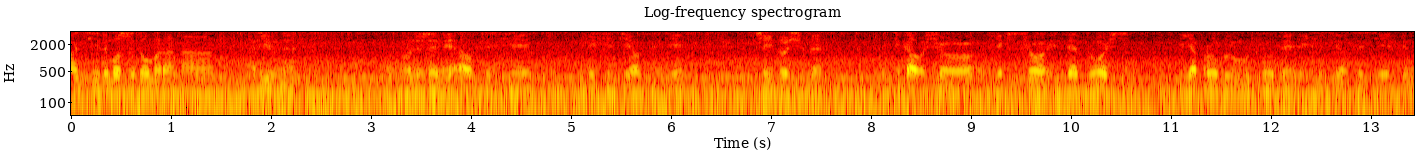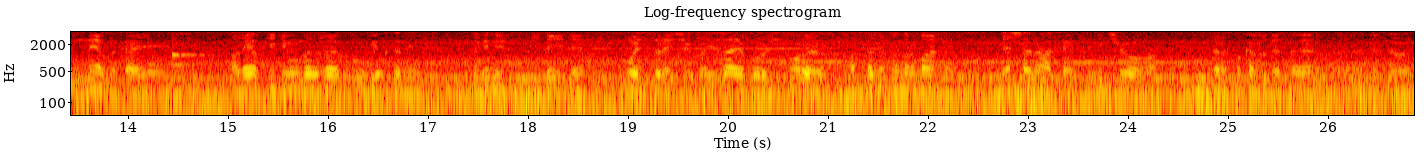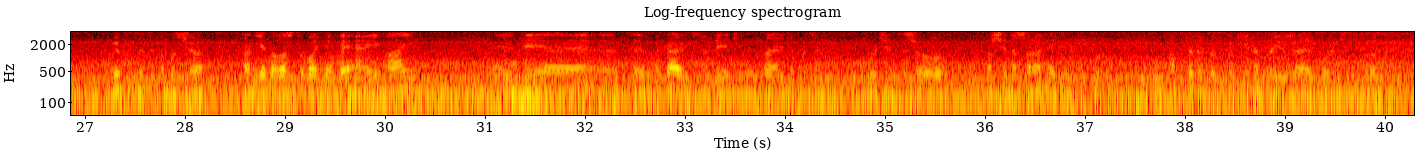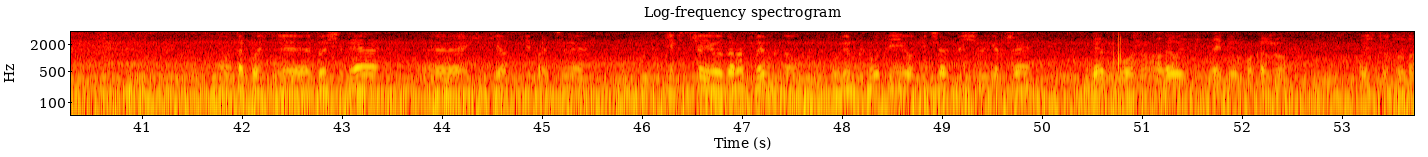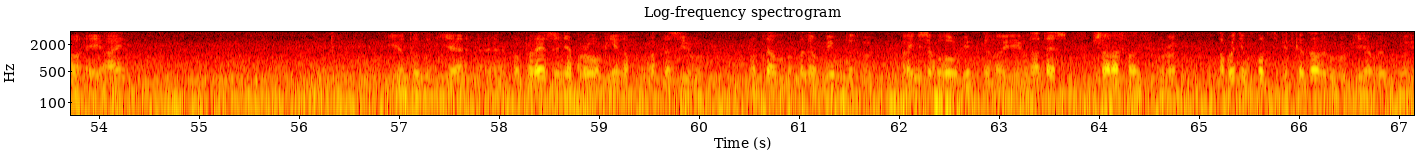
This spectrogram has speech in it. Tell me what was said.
Ось їдемо з Житомира на Рівне в режимі LCC, ACC LCC, чи й дощ іде. Цікаво, що якщо йде дощ, і я пробую вмикнути ACC LCC, він не вмикається. Але оскільки він мене вже увімкнений, то він йде, йде. Ось, до речі, проїжджаю поруч з форою, абсолютно нормально. Не шарахається, нічого. Зараз покажу, де це, де це вимкнути, тому що там є налаштування VAI, е, де е, це вмикають люди, які не знають, а потім вчаться, що машина шарахається від таку. Абсолютно спокійно проїжджає поруч. О, Так ось е, дощ іде, е, ACC працює. Якщо його зараз вимкну, увімкнути його під час дощу я вже не зможу. Але ось зайду і покажу. Ось тут воно AI. І тут є е, попередження про об'єм вантажів. Оце в мене вимкнено, раніше було увімкнено і вона теж шарахалась фура. А потім хлопці підказали в групі, я вимкнув.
